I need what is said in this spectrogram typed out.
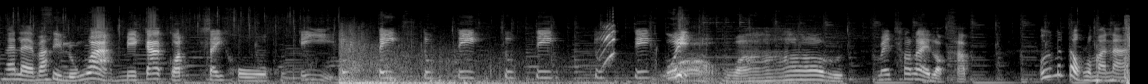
ไม่อะไรปะสีลุงว่ะเมกาก็อตไซโคคุกกี้ติ๊กตุ๊กติ๊กตุ๊กติ๊กตุ๊กติ๊กอุ้ยว้าว ไม่เท่าไหร่หรอกครับ อุ้ยมันตกลงมานาน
